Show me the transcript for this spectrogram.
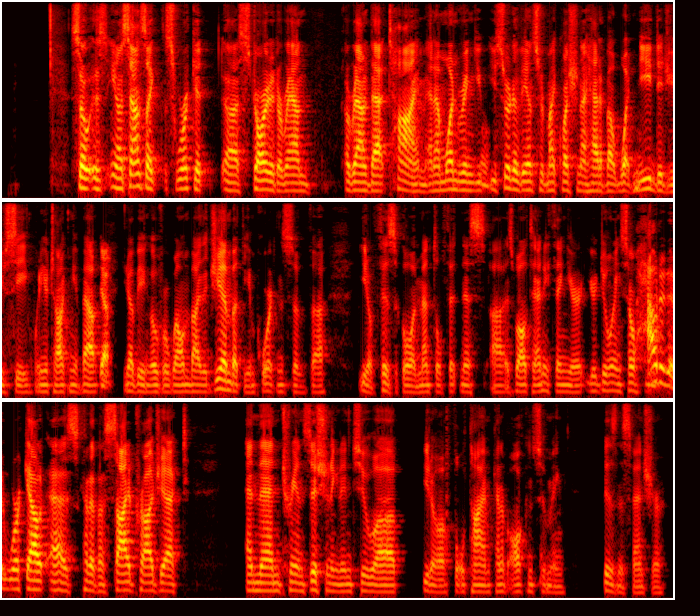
So, is you know, it sounds like Sworkit uh, started around around that time. And I'm wondering, you, hmm. you sort of answered my question I had about what need did you see when you're talking about, yeah. you know, being overwhelmed by the gym, but the importance of, uh, you know, physical and mental fitness uh, as well to anything you're you're doing. So, how hmm. did it work out as kind of a side project, and then transitioning into a you know a full time kind of all consuming business venture?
